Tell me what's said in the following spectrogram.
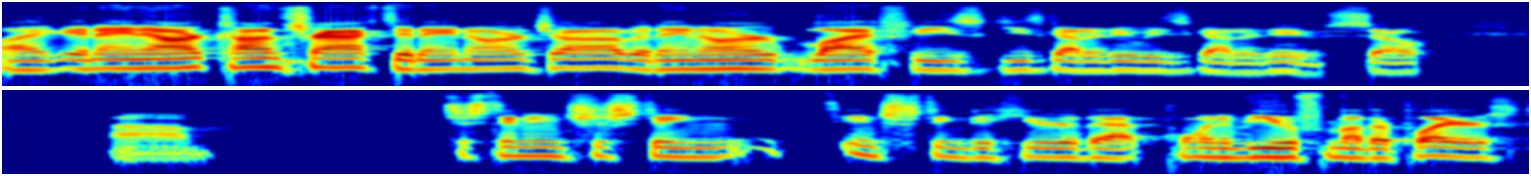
like it ain't our contract, it ain't our job, it ain't our life. He's he's got to do what he's got to do. So, um, just an interesting interesting to hear that point of view from other players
